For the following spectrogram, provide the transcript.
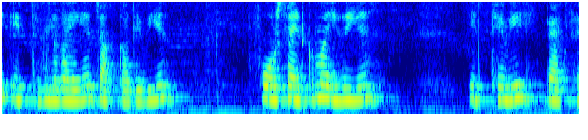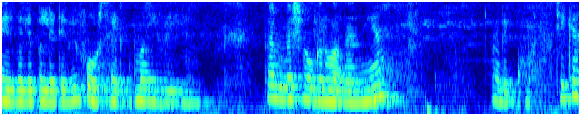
ਇੱਥੇ ਵੀ ਲਗਾਈ ਹੈ, ਚਾਕਾ ਤੇ ਵੀ ਹੈ। ਫੋਰ ਸਾਈਡ ਘੁਮਾਈ ਹੋਈ ਹੈ। ਇੱਥੇ ਵੀ ਬੈਕ ਸਾਈਡ ਵਾਲੇ ਪੱਲੇ ਤੇ ਵੀ ਫੋਰ ਸਾਈਡ ਘੁਮਾਈ ਹੋਈ ਹੈ। ਤੁਹਾਨੂੰ ਮੈਂ ਸ਼ੋਅ ਕਰਵਾ ਦਿੰਦੀ ਆ ਆ ਦੇਖੋ, ਠੀਕ ਹੈ?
